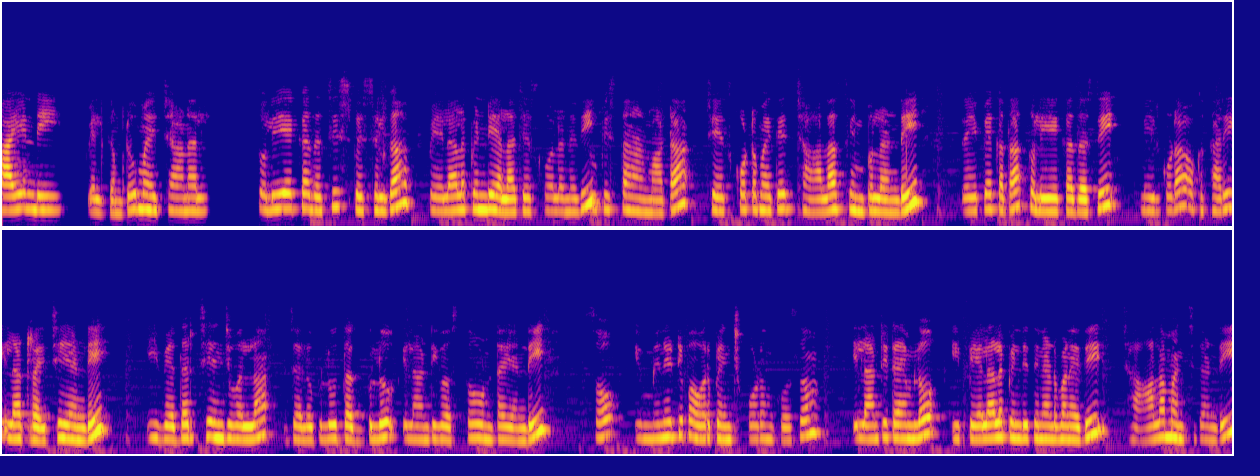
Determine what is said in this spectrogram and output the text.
హాయ్ అండి. Welcome to my channel. తొలి ఏకాదశి స్పెషల్గా పేలాల పిండి ఎలా చేసుకోవాలనేది చూపిస్తానమాట చేసుకోవటం అయితే చాలా సింపుల్ అండి. రేపే కదా తొలి ఏకాదశి. మీరు కూడా ఒకసారి ఇలా ట్రై చేయండి. ఈ వెదర్ చేంజ్ వల్ల జలుబులు దగ్గులు ఇలాంటివి వస్తూ ఉంటాయండి. సో ఇమ్యూనిటీ పవర్ పెంచుకోవడం కోసం ఇలాంటి టైంలో ఈ పేలాల పిండి తినడం అనేది చాలా మంచిదండి.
